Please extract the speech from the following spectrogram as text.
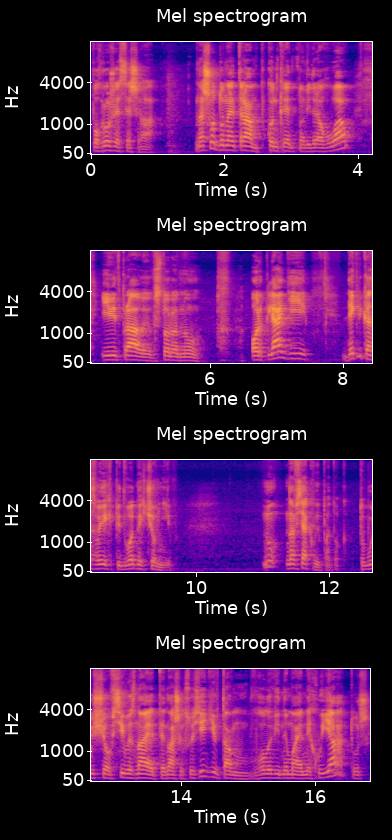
погрожує США. На що Дональд Трамп конкретно відреагував і відправив в сторону Оркляндії декілька своїх підводних човнів. Ну, на всяк випадок. Тому що всі ви знаєте наших сусідів, там в голові немає ніхуя, тож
